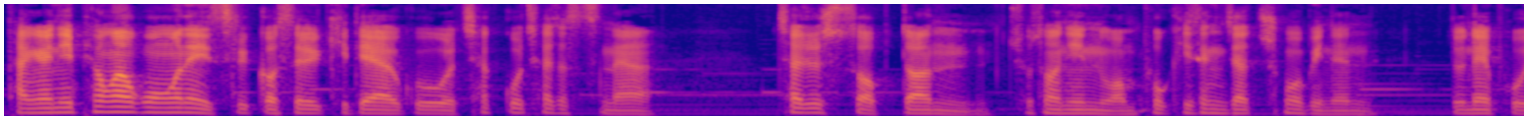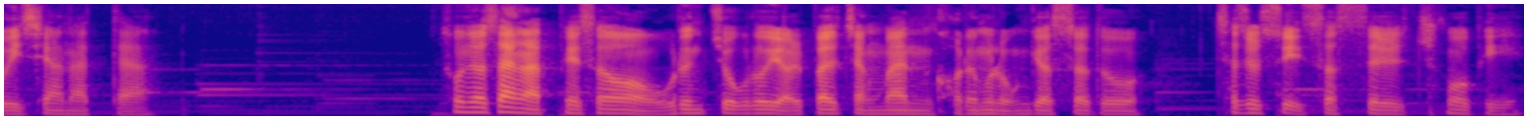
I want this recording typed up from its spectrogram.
당연히 평화공원에 있을 것을 기대하고 찾고 찾았으나 찾을 수 없던 조선인 원폭 희생자 추모비는 눈에 보이지 않았다. 소녀상 앞에서 오른쪽으로 열 발짝만 걸음을 옮겼어도 찾을 수 있었을 추모비.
